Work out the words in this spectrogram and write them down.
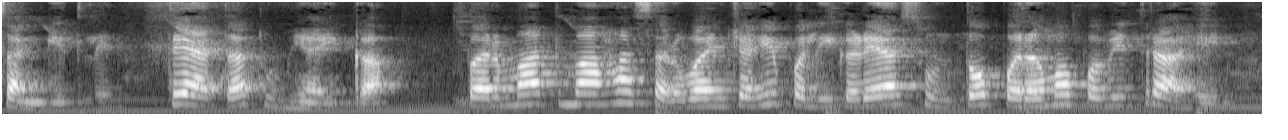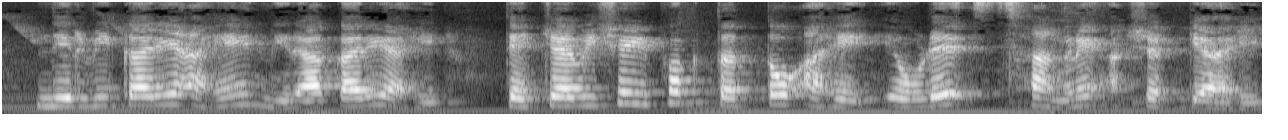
सांगितले. ते आता तुम्ही ऐका. परमात्मा हा सर्वांच्याही पलीकडे असून तो परमपवित्र आहे. निर्विकारी आहे निराकारी आहे. त्याच्याविषयी फक्त तो आहे एवढे सांगणे अशक्य आहे.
